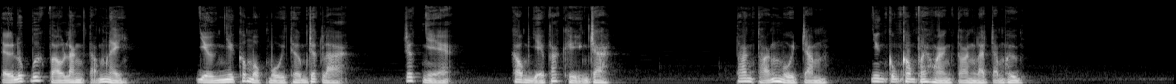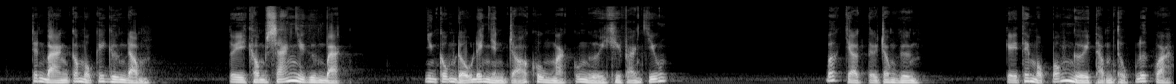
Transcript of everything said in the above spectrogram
Từ lúc bước vào lăng tẩm này Dường như có một mùi thơm rất lạ, Rất nhẹ, không dễ phát hiện ra. Thoang thoảng mùi trầm, Nhưng cũng không phải hoàn toàn là trầm hương. Trên bàn có một cái gương đồng, Tuy không sáng như gương bạc, Nhưng cũng đủ để nhìn rõ khuôn mặt của người khi phản chiếu. Bất chợt từ trong gương Kỳ thấy một bóng người thậm thục lướt qua.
